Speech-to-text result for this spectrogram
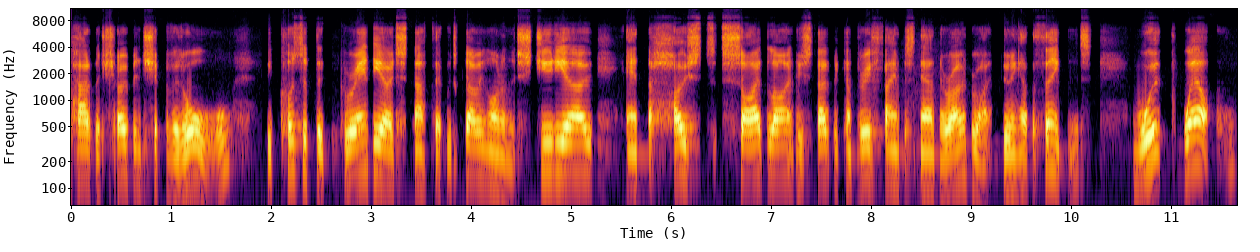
part of the showmanship of it all because of the grandiose stuff that was going on in the studio and the host's sideline, who started to become very famous now in their own right, doing other things, worked well.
